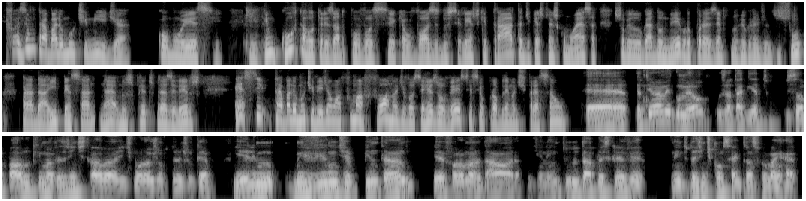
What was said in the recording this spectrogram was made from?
Fazer um trabalho multimídia como esse, que tem um curta roteirizado por você, que é o Vozes do Silêncio, que trata de questões como essa, sobre o lugar do negro, por exemplo, no Rio Grande do Sul, para daí pensar né, nos pretos brasileiros. Esse trabalho multimídia é uma, uma forma de você resolver esse seu problema de expressão é, eu tenho um amigo meu, o J. Gueto, de São Paulo, que uma vez a gente tava, a gente morou junto durante um tempo, e ele me viu um dia pintando, e ele falou, mano, da hora, porque nem tudo dá para escrever, nem tudo a gente consegue transformar em rap.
